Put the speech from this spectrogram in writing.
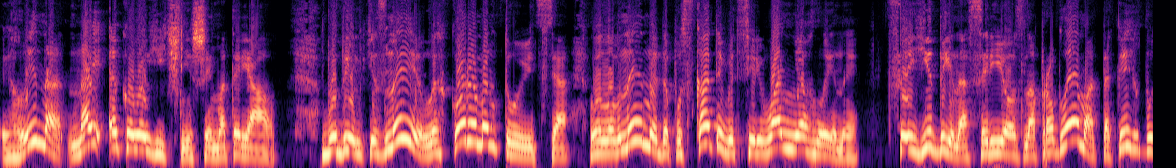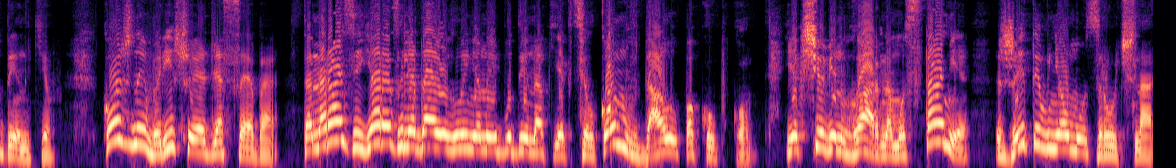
Глина найекологічніший матеріал. Будинки з неї легко ремонтуються. Головне не допускати відсірювання глини. Це єдина серйозна проблема таких будинків. Кожний вирішує для себе. Та наразі я розглядаю глиняний будинок як цілком вдалу покупку. Якщо він в гарному стані, жити в ньому зручно.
